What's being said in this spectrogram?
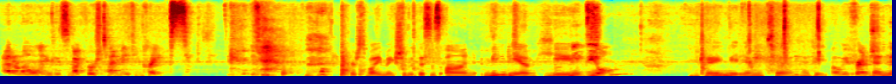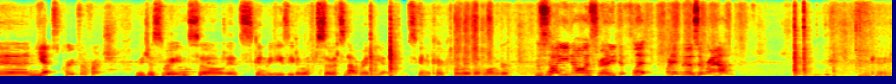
I don't know when because it's my first time making crepes. yeah. First of all, you make sure that this is on medium heat. Medium. Okay, medium to high heat. Are we French? And then Yes, crepes are French. We just wait until it's going to be easy to lift. So it's not ready yet. It's going to cook for a little bit longer. This is how you know it's ready to flip when it moves around. Okay.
